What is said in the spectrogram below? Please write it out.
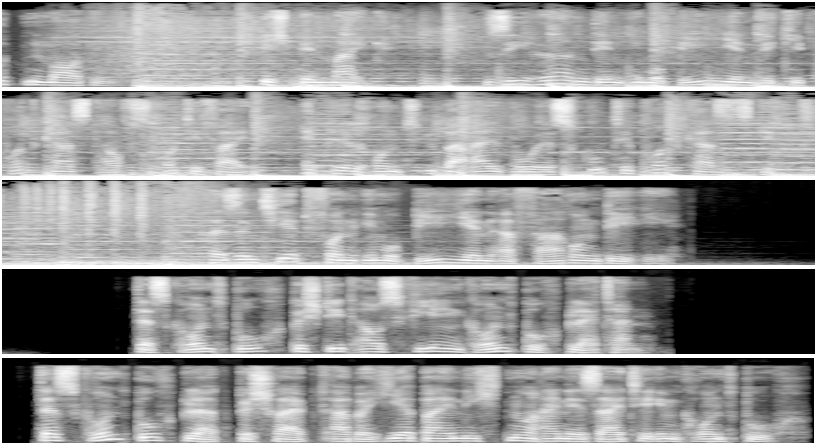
Guten Morgen. Ich bin Mike. Sie hören den Immobilienwiki-Podcast auf Spotify, Apple und überall, wo es gute Podcasts gibt. Präsentiert von Immobilienerfahrung.de. Das Grundbuch besteht aus vielen Grundbuchblättern. Das Grundbuchblatt beschreibt aber hierbei nicht nur eine Seite im Grundbuch,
